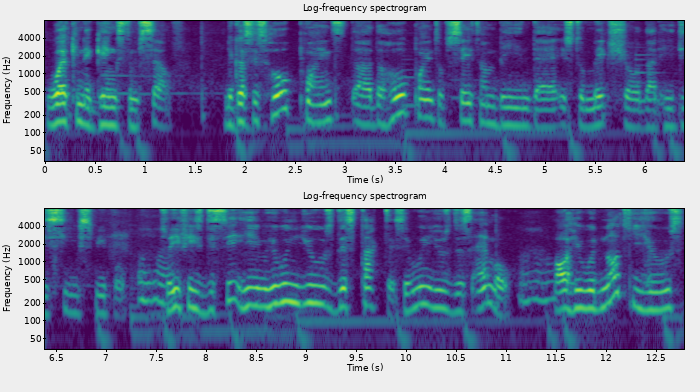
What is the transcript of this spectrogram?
working against himself? Because his whole point, uh, the whole point of Satan being there is to make sure that he deceives people. Mm-hmm. So if he's deceived, he, he wouldn't use this tactics, he wouldn't use this ammo, mm-hmm. or he would not use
